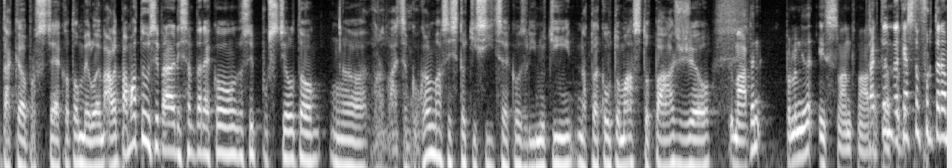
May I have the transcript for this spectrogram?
tak eh, prostě jako to milujeme. Ale pamatuju si právě, když jsem tady jako si pustil to, uh, jsem koukal, má asi 100 tisíc jako zlínutí na to, jakou to má stopáž, že jo. To má ten podle mě ten Island má. Tak, ten, tak já si to furt teda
